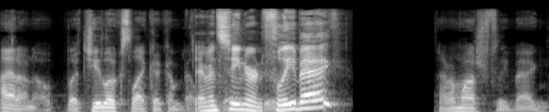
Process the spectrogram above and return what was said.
I don't know, but she looks like a compelling. I haven't seen her in. Fleabag. I haven't watched Fleabag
